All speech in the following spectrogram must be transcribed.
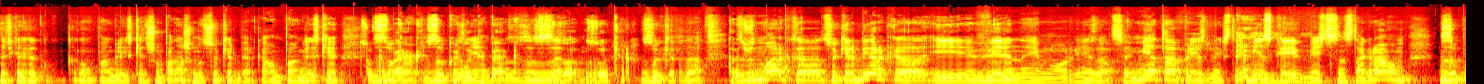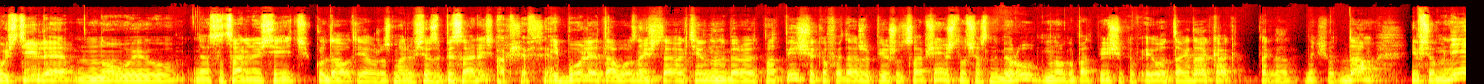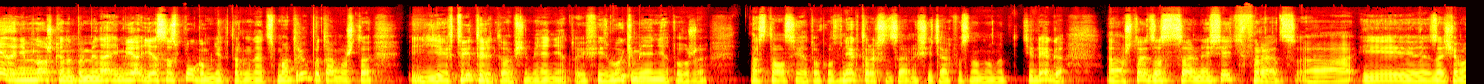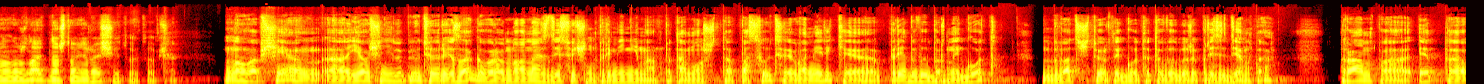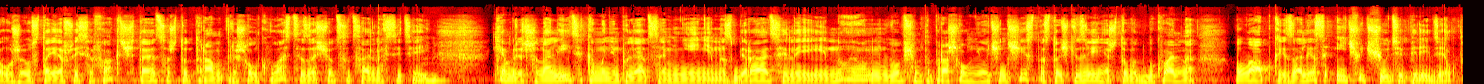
кстати, как, как он по-английски? Это что он по-нашему Цукерберг, а он по-английски Зукер. Зукер. Зукерберг. Зукер. Зукер, да. Точно. Марк э, Цукерберг э, и веренная ему организация Мета, признанная экстремистской, вместе с Инстаграмом запустили новую э, социальную сеть, куда вот я уже смотрю, все записались. Вообще все. И более того, значит, активно набирают подписчиков и даже пишут сообщения, что сейчас наберу много подписчиков, и вот тогда как? Тогда, значит, вот дам, и все. Мне это немножко немножко напоминает... Я, я с испугом некоторым на это смотрю, потому что и в Твиттере-то вообще меня нету, и в Фейсбуке меня нету уже. Остался я только вот в некоторых социальных сетях, в основном это телега. А что это за социальная сеть Threads? А, и зачем она нужна, на что они рассчитывают вообще? Ну, вообще, э, я очень не люблю теорию заговора, но она здесь очень применима, потому что, по сути, в Америке предвыборный год, 24 год – это выборы президента, Трампа – это уже устоявшийся факт. Считается, что Трамп пришел к власти за счет социальных сетей. Кембридж аналитика, манипуляция мнением избирателей. Ну, и он, в общем-то, прошел не очень чисто с точки зрения, что вот буквально лапкой залез и чуть-чуть опередил.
